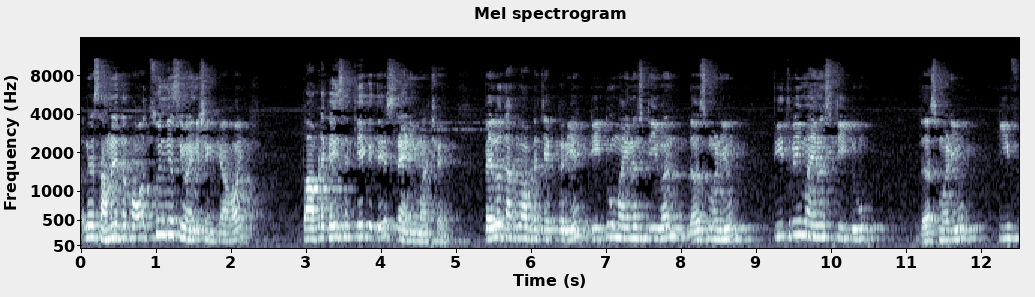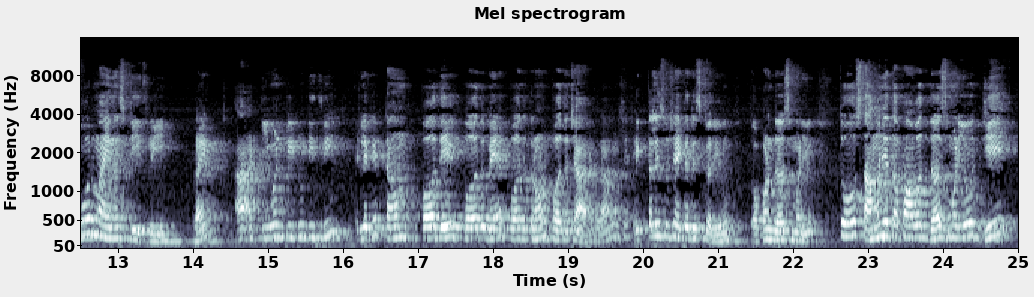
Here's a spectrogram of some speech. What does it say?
અને સામાન્ય તફાવત શૂન્ય સિવાયની સંખ્યા હોય, તો આપણે કહી શકીએ કે તે શ્રેણીમાં છે. પહેલો દાખલો આપણે ચેક કરીએ. T two minus T one દસ મળ્યું. T three minus T two દસ મળ્યું. T four minus T three right આ T one T two T three એટલે કે ટર્મ પદ એક, પદ બે, પદ ત્રણ, પદ ચાર, બરાબર છે? એકતાલીસ છે? એકત્રીસ કર્યું. તો પણ દસ મળ્યું. તો સામાન્ય તફાવત દસ મળ્યો જે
